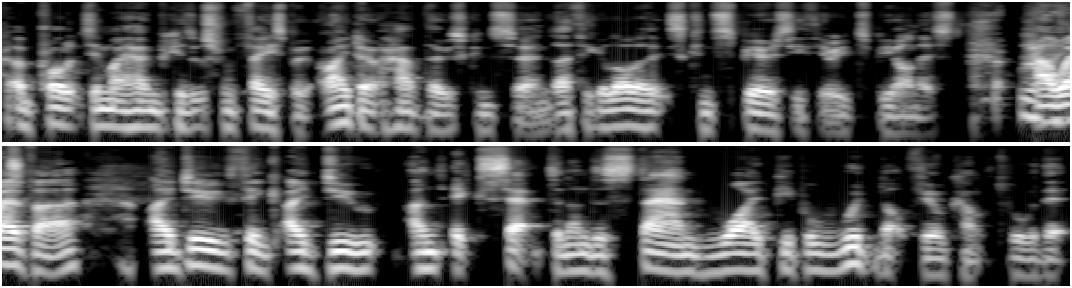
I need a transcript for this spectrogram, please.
a, product in my home because it was from facebook. I don't have those concerns. I think a lot of it's conspiracy theory to be honest. Right. however i do think i do un- accept and understand why people would not feel comfortable with it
